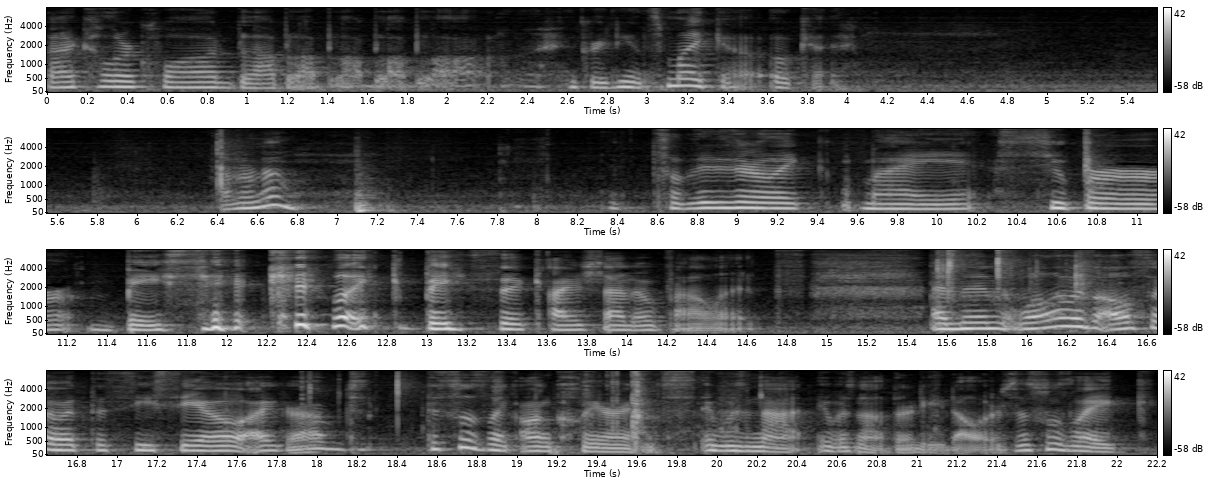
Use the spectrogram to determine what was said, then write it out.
Eye color quad, blah, blah, blah, blah, blah. Ingredients mica, okay. I don't know. So these are like my super basic, like basic eyeshadow palettes. And then while I was also at the CCO, I grabbed, this was like on clearance. It was not, it was not $38. This was like,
